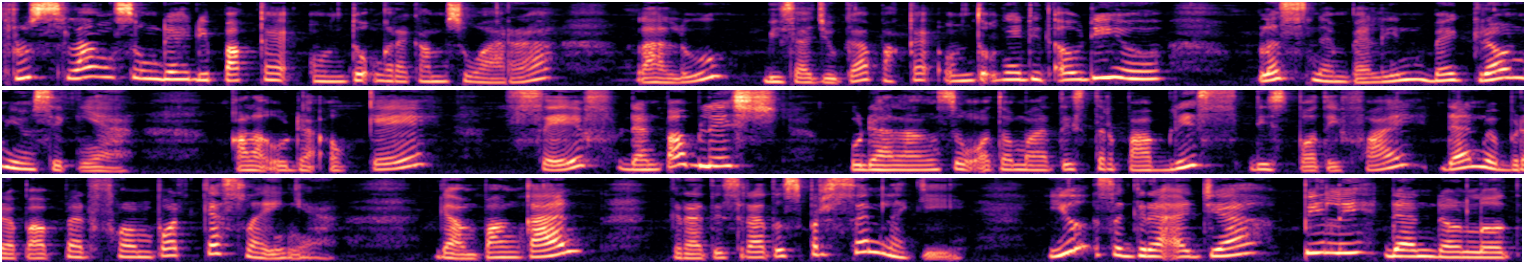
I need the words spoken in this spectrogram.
terus langsung deh dipakai untuk ngerekam suara, lalu bisa juga pakai untuk ngedit audio, plus nempelin background musiknya. Kalau udah oke, okay, save dan publish udah langsung otomatis terpublish di Spotify dan beberapa platform podcast lainnya. Gampang kan? Gratis 100% lagi. Yuk segera aja pilih dan download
